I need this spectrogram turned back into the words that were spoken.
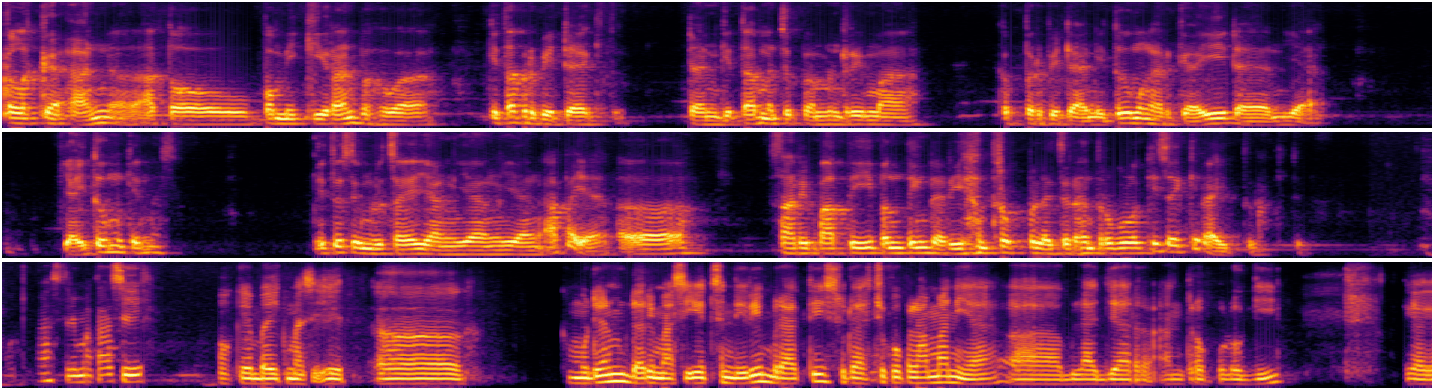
kelegaan eh, atau pemikiran bahwa kita berbeda gitu, dan kita mencoba menerima keberbedaan itu, menghargai dan ya, ya itu mungkin mas, itu sih menurut saya yang yang yang apa ya. Uh, saripati penting dari antrop belajar antropologi saya kira itu. Gitu. Mas, terima kasih. Oke baik Mas Iit. Uh, kemudian dari Mas Iit sendiri berarti sudah cukup lama nih ya uh, belajar antropologi. Ya,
